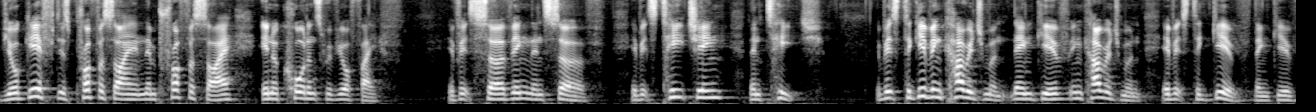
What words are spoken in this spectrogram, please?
If your gift is prophesying, then prophesy in accordance with your faith. If it's serving, then serve. If it's teaching, then teach. If it's to give encouragement, then give encouragement. If it's to give, then give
